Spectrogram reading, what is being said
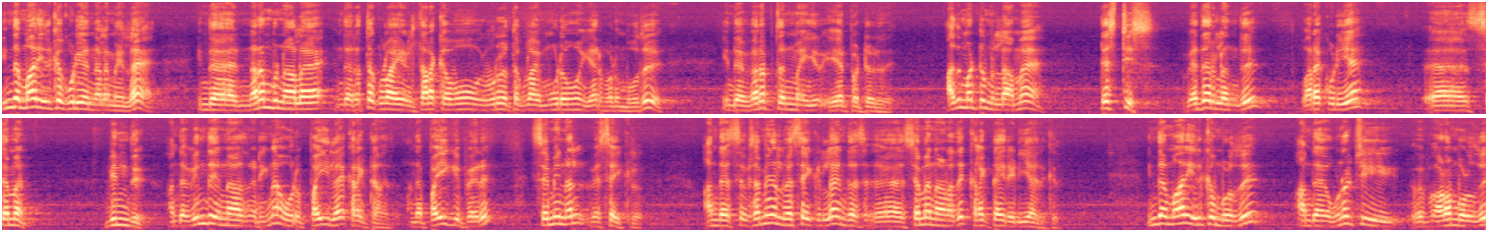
இந்த மாதிரி இருக்கக்கூடிய நிலைமையில் இந்த நரம்புனால் இந்த இரத்த குழாய்கள் திறக்கவும் ஒரு இரத்த குழாய் மூடவும் ஏற்படும் போது இந்த விரப்புத்தன்மை ஏற்பட்டுருது அது மட்டும் இல்லாமல் டெஸ்டிஸ் வெதர்லேருந்து வரக்கூடிய செமன் விந்து. அந்த விந்து என்ன ஆகுதுன்னு கேட்டிங்கன்னா ஒரு பையில் கரெக்ட் ஆகுது. அந்த பைக்கு பேர் செமினல் வெசைக்கிள் அந்த செமினல் வெசைக்கிளில் இந்த செமன் ஆனது கரெக்டாகி ரெடியாக இருக்குது. இந்த மாதிரி இருக்கும்பொழுது அந்த உணர்ச்சி வரும்பொழுது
